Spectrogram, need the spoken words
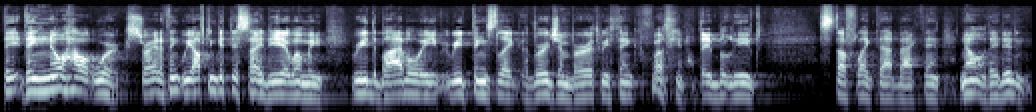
they, they know how it works, right? I think we often get this idea when we read the Bible, we read things like the virgin birth, we think, well, you know, they believed stuff like that back then. No, they didn't.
